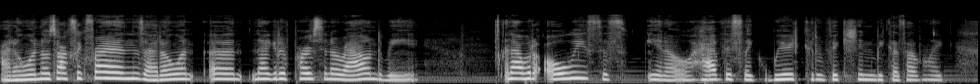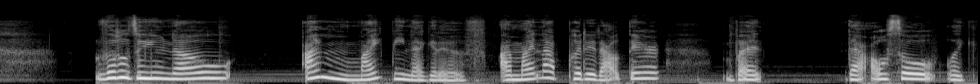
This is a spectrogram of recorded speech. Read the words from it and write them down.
I don't want no toxic friends, I don't want a negative person around me. And I would always just, you know, have this like weird conviction because I'm like little do you know I might be negative. I might not put it out there, but that also like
